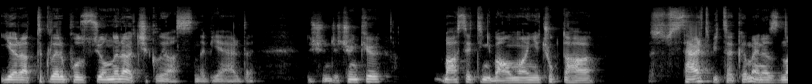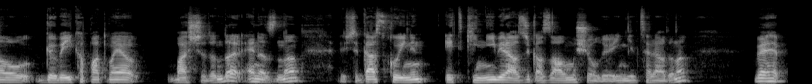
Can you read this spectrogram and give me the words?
yarattıkları pozisyonları açıklıyor aslında bir yerde düşünce. Çünkü bahsettiğim gibi Almanya çok daha sert bir takım. En azından o göbeği kapatmaya başladığında en azından işte Gascoigne'in etkinliği birazcık azalmış oluyor İngiltere adına. Ve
